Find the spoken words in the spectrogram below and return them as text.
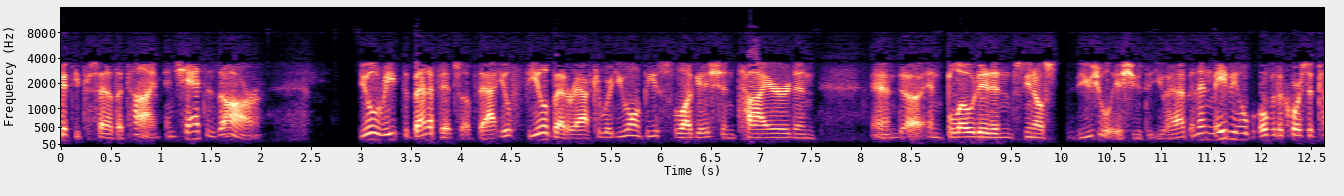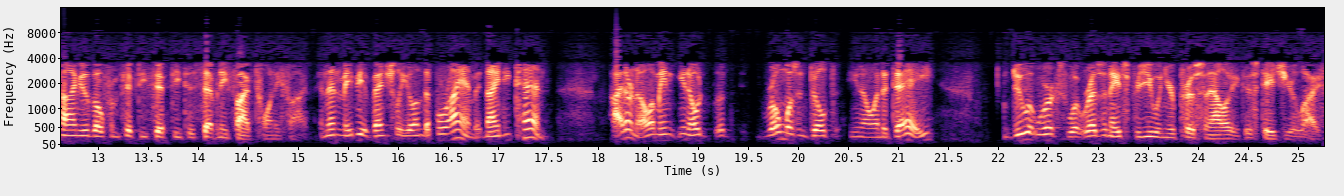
50% of the time. And chances are, you'll reap the benefits of that. You'll feel better afterward. You won't be sluggish and tired and and uh, and bloated and you know the usual issues that you have. And then maybe over the course of time you'll go from 50-50 to 75-25. And then maybe eventually you'll end up where I am at 90-10. I don't know. I mean, you know, Rome wasn't built, you know, in a day. Do what works, what resonates for you and your personality at this stage of your life.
